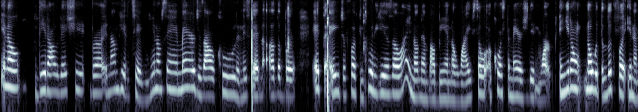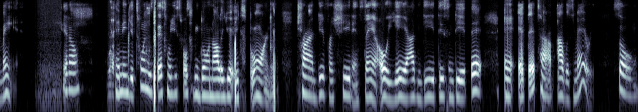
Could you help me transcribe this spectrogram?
you know, did all of that shit, bro. And I'm here to tell you, you know what I'm saying? Marriage is all cool and this, that, and the other, but at the age of fucking 20 years old, I ain't know nothing about being no wife. So of course the marriage didn't work. And you don't know what to look for in a man. You know? Right. And in your 20s, that's when you're supposed to be doing all of your exploring and trying different shit and saying, oh, yeah, I did this and did that. And at that time, I was married. So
